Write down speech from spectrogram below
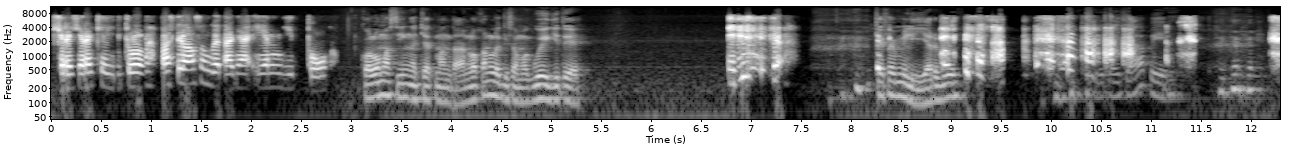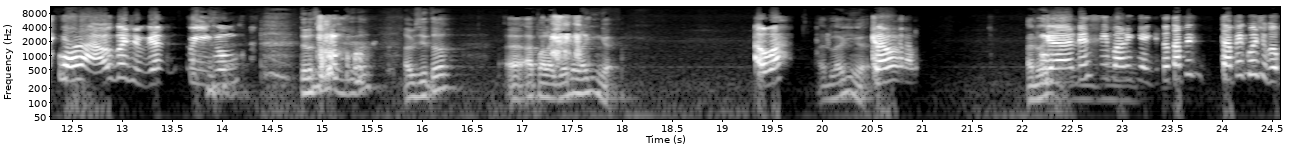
kira-kira kayak gitulah. Pasti langsung gue tanyain gitu. Kalau masih ngechat mantan lo kan lagi sama gue gitu ya. iya. Kayak familiar gue. Siapa ya? nggak tahu gue juga bingung. Terus habis itu, habis itu eh, apa lagi? Ada lagi nggak? apa? Ada lagi nggak? kenapa kenapa? Ada nggak ada sih paling kayak gitu. Tapi tapi gue juga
